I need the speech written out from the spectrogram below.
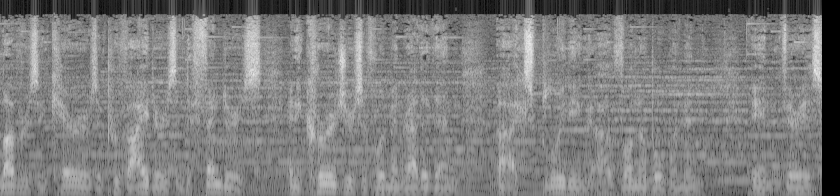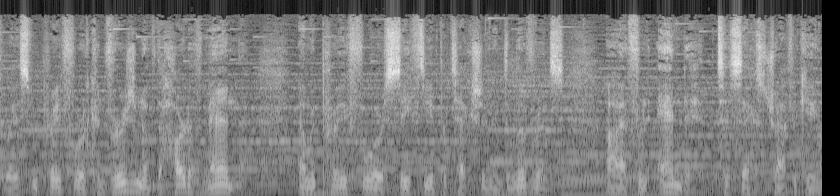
lovers and carers and providers and defenders and encouragers of women rather than uh, exploiting uh, vulnerable women in various ways. We pray for a conversion of the heart of men and we pray for safety and protection and deliverance uh, and for an end to sex trafficking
